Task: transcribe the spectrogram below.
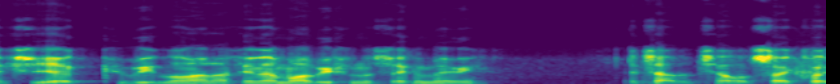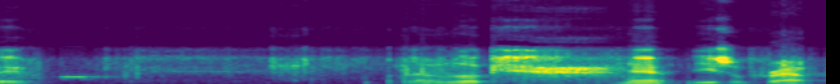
Actually, I could be lying. I think that might be from the second movie. It's hard to tell. It's so clear. Look, yeah, usual crap.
